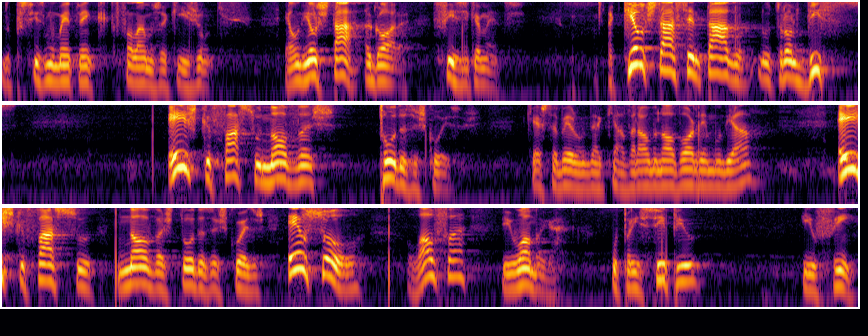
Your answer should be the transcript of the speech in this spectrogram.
no preciso momento em que falamos aqui juntos. É onde Ele está agora, fisicamente. Aquele que está assentado no trono disse: Eis que faço novas todas as coisas. Quer saber onde é que haverá uma nova ordem mundial? Eis que faço novas todas as coisas. Eu sou o Alfa e o Ômega, o princípio e o fim.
